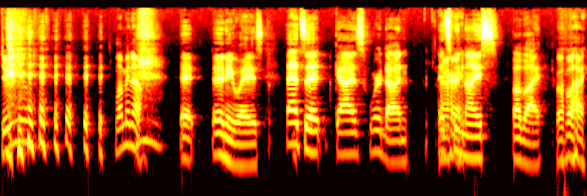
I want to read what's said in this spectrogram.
Do you? Let me know. It, anyways, that's it, guys. We're done. It's All been right. nice. Bye bye. Bye bye.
